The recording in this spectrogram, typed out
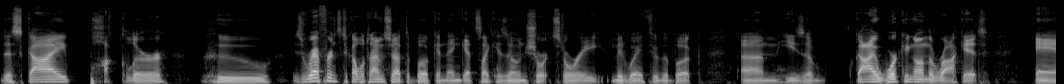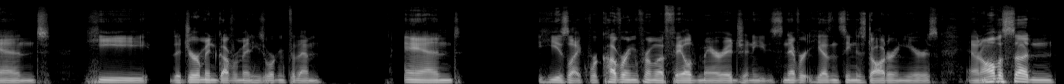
this guy Pökler who is referenced a couple times throughout the book and then gets like his own short story midway through the book. Um he's a guy working on the rocket and he the German government he's working for them and he's like recovering from a failed marriage and he's never he hasn't seen his daughter in years and all of a sudden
